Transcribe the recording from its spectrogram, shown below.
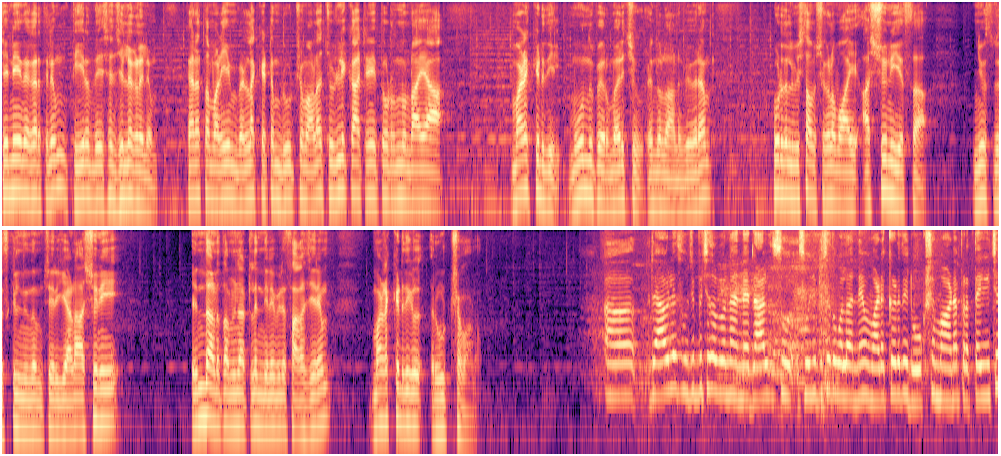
ചെന്നൈ നഗരത്തിലും തീരദേശ ജില്ലകളിലും കനത്ത മഴയും വെള്ളക്കെട്ടും രൂക്ഷമാണ്. ചുഴലിക്കാറ്റിനെ തുടർന്നുണ്ടായ മഴക്കെടുതിയിൽ മൂന്ന് പേർ മരിച്ചു എന്നുള്ളതാണ് വിവരം. കൂടുതൽ വിശദാംശങ്ങളുമായി അശ്വിനി എസ് ന്യൂസ് ഡെസ്കിൽ നിന്നും ചേരുകയാണ്. അശ്വിനി എന്താണ് തമിഴ്നാട്ടിലെ നിലവിലെ സാഹചര്യം? മഴക്കെടുതികൾ രൂക്ഷമാണോ? രാവിലെ സൂചിപ്പിച്ചതുപോലെ തന്നെ ലാൽ സൂചിപ്പിച്ചതുപോലെ തന്നെ മഴക്കെടുതി രൂക്ഷമാണ്. പ്രത്യേകിച്ച്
